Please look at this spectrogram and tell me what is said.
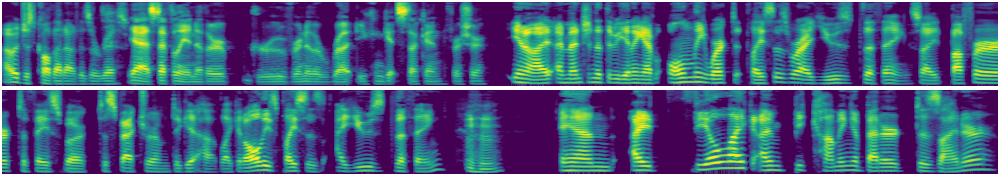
I would just call that out as a risk. Yeah, it's definitely another groove or another rut you can get stuck in for sure. You know, I, I mentioned at the beginning, I've only worked at places where I used the thing. So I Buffer to Facebook, to Spectrum, to GitHub. Like at all these places, I used the thing. Mm-hmm. And I feel like I'm becoming a better designer,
